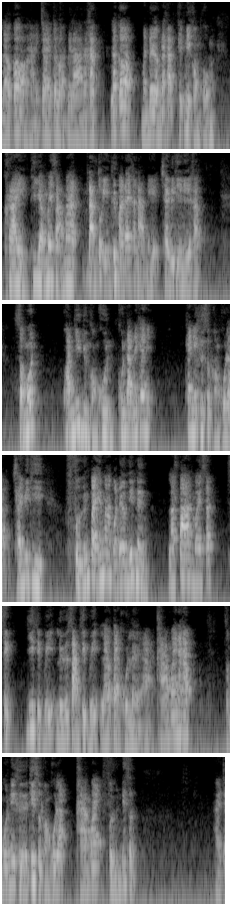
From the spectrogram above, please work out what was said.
แล้วก็หายใจตลอดเวลานะครับ แล้วก็เหมือนเดิมนะครับ เทคนิคของผม ใครที่ยังไม่สามารถดันตัวเองขึ้นมาได้ขนาดนี้ ใช้วิธีนี้ครับ สมมุติความยืดหยุ่นของคุณ คุณดันได้แค่นี้ แค่นี้คือสุดของคุณแล้วใช้วิธีฝืนไปให้มากกว่าเดิมนิดหนึ่งล้วต้านไว้สักสิบยี่สิบวิหรือสามสิบวิแล้วแต่คุณเลย อ่าค้างไว้นะครับ สมมุตินี่คือที่สุดของคุณละ ค้างไว้ฝืนที่สุด หายใจ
